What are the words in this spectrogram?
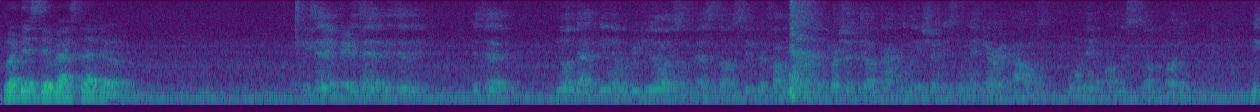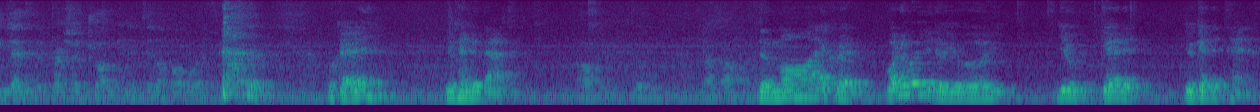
What did Sylvester do? It said, it said, it said, it said, note that in the original Sylvester simplified model, the pressure drop calculation is only carried out only on the slug body, neglecting the pressure drop in the Taylor bubble of the. Okay, you can do that. Okay, good. That's all. The more accurate whatever you do you you get it you get it 10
